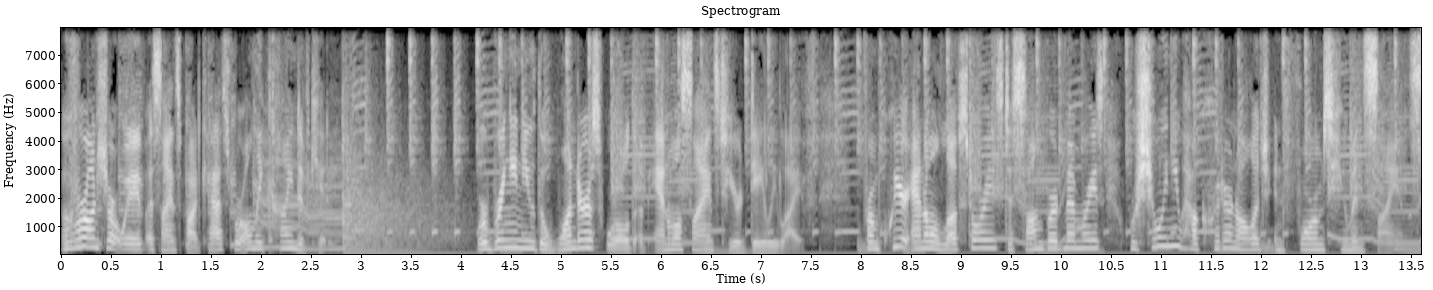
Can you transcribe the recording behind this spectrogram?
Over on Shortwave, a science podcast, we're only kind of kidding. We're bringing you the wondrous world of animal science to your daily life. From queer animal love stories to songbird memories, we're showing you how critter knowledge informs human science.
